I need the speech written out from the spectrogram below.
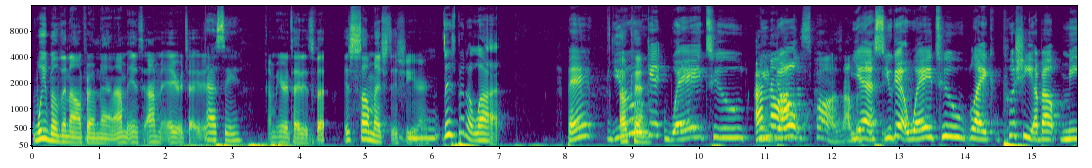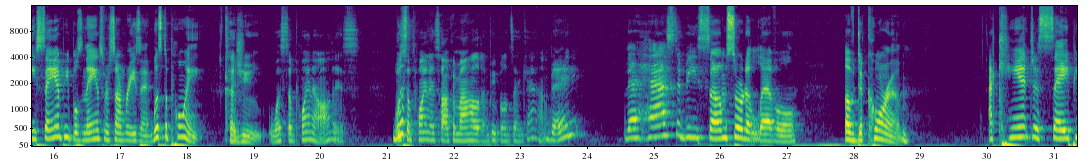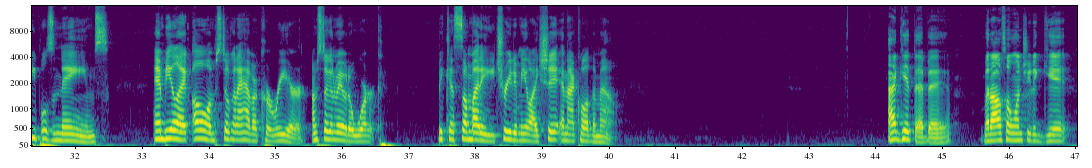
We moving on from that. I'm I'm irritated. I see. I'm irritated as fuck. It's so much this mm-hmm. year. There's been a lot. Babe, you Okay. get way too I know. don't I just pause. I Yes, you get way too like pushy about me saying people's names for some reason. What's the point? because you. What's the point of all this? What's, What's- the point of talking about holding people to account? Babe, there has to be some sort of level of decorum. I can't just say people's names and be like, "Oh, I'm still going to have a career. I'm still going to be able to work." Because somebody treated me like shit and I called them out. I get that, babe. But I also want you to get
